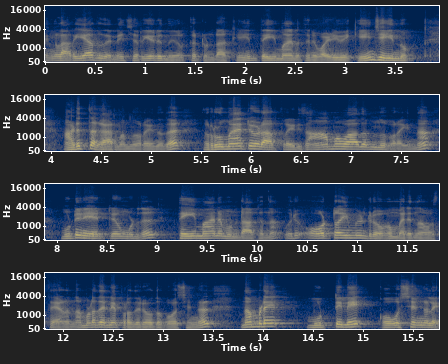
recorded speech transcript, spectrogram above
നിങ്ങൾ അറിയാതെ തന്നെ ചെറിയൊരു നീർക്കെട്ടുണ്ടാക്കുകയും തേയ്മാനത്തിന് വഴിവെക്കുകയും ചെയ്യുന്നു. അടുത്ത കാരണം എന്ന് പറയുന്നത് റുമാറ്റോഡ് ആർത്രൈറ്റിസ് ആമവാദം എന്ന് പറയുന്ന മുട്ടിന് ഏറ്റവും കൂടുതൽ തേയ്മാനം ഉണ്ടാക്കുന്ന ഒരു ഓട്ടോയിമ്യൂൺ രോഗം വരുന്ന അവസ്ഥയാണ്. നമ്മുടെ തന്നെ പ്രതിരോധ കോശങ്ങൾ നമ്മുടെ മുട്ടിലെ കോശങ്ങളെ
